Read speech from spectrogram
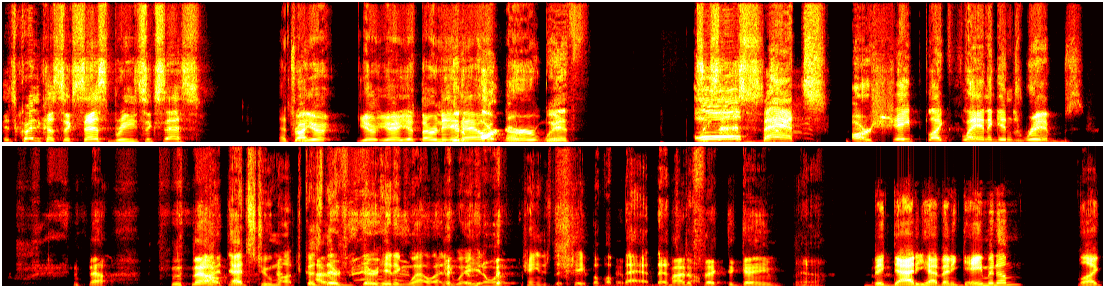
It's crazy because success breeds success. That's So right. you're you're you're you're third in You're the NL. partner with all bats are shaped like Flanigan's ribs. now. Now right, that's too much because they're they're hitting well anyway. You don't want to change the shape of a bat. That might dumb. affect the game. Yeah. Big Daddy have any game in him? Like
